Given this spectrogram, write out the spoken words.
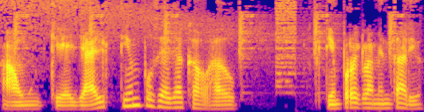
aunque ya el tiempo se haya acabado, tiempo reglamentario,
